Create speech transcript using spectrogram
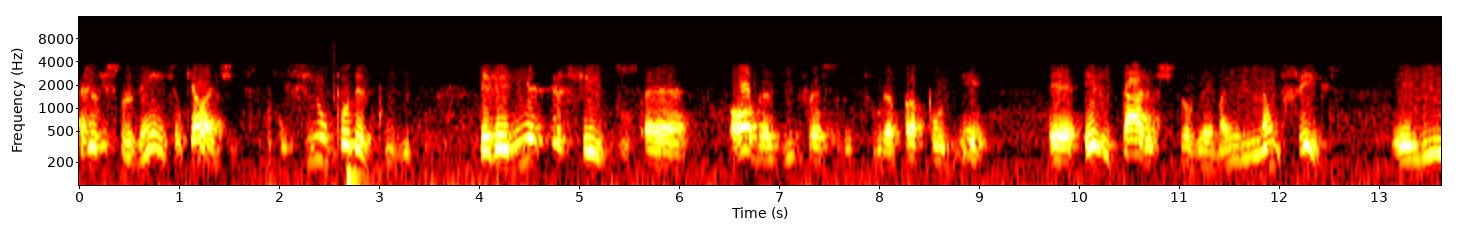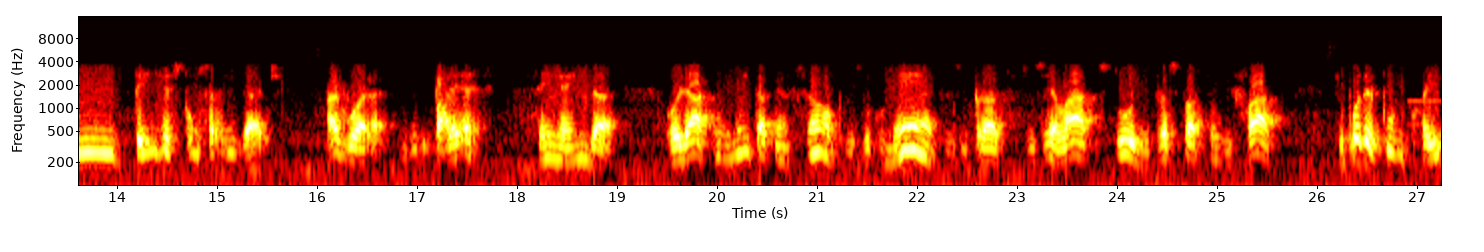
a jurisprudência, o que ela diz? Que se o poder público deveria ter feito é, obras de infraestrutura para poder é, evitar este problema e não fez, ele tem responsabilidade. Agora, me parece, sem ainda olhar com muita atenção para os documentos e para os relatos todos, e para a situação de fato, que o poder público aí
